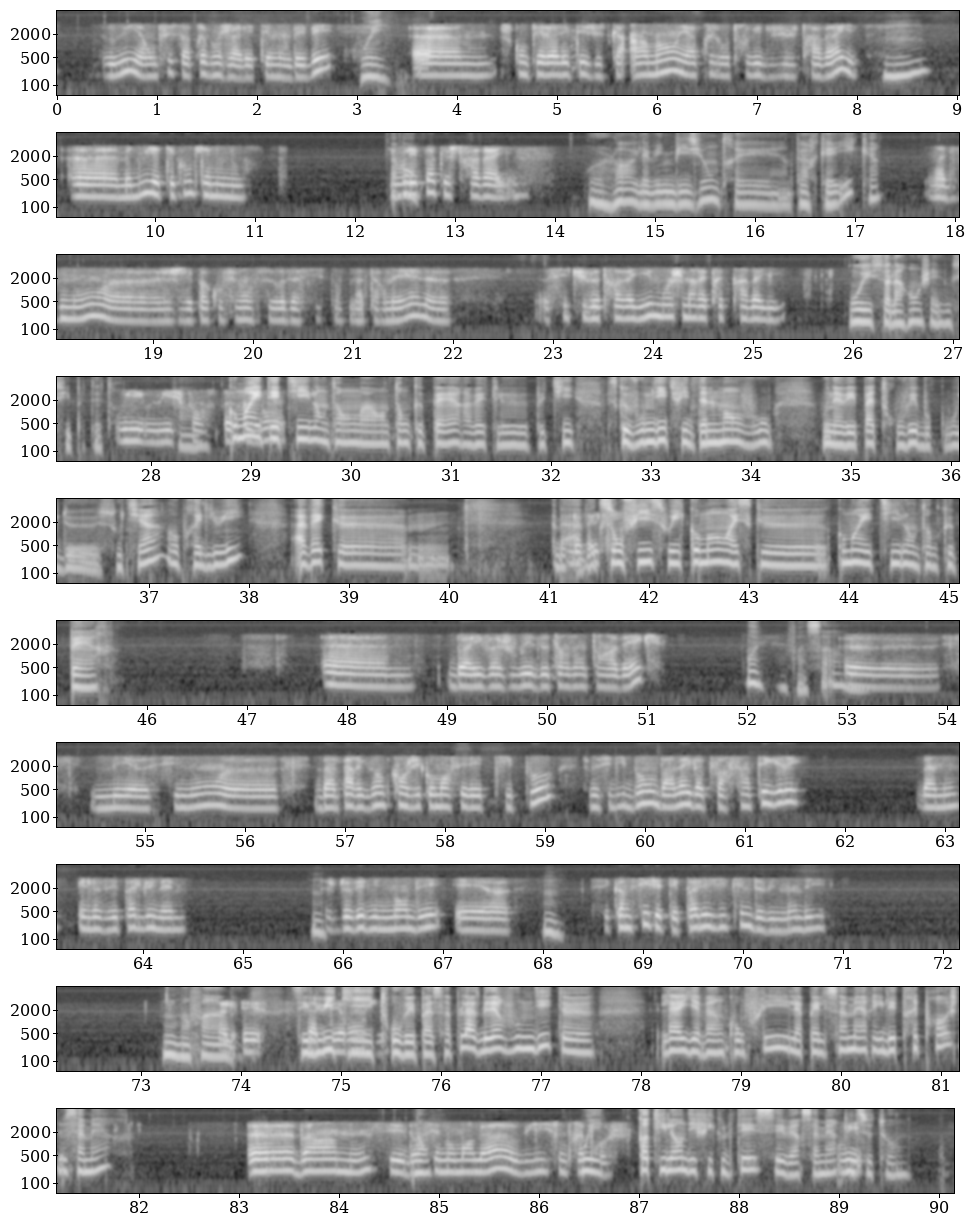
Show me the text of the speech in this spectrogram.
Oui, en plus, après, bon, j'ai allaité mon bébé. Oui. Euh, je comptais l'allaiter jusqu'à un an et après, je retrouvais du travail. Mhm. Euh, mais lui, il était contre les nounous. Il Ah bon? voulait pas que je travaille. Oh là là, il avait une vision très un peu archaïque. hein. Il m'a dit non, euh, j'ai pas confiance aux assistantes maternelles. Euh, si tu veux travailler, moi je m'arrêterai de travailler. Oui, ça l'arrangeait aussi peut-être. Oui, oui, je pense. Comment bon, était-il en tant, en tant que père avec le petit? Parce que vous me dites finalement, vous, vous n'avez pas trouvé beaucoup de soutien auprès de lui. Avec, euh, bah, avec son fils, oui. Comment est-ce que comment est-il en tant que père? Euh, bah, il va jouer de temps en temps avec. Oui, enfin ça. Euh, mais euh, sinon, euh, ben, par exemple, quand j'ai commencé les petits pots, je me suis dit, bon, ben là, il va pouvoir s'intégrer. Ben non, il ne le faisait pas de lui-même. Hmm. Je devais lui demander et euh, Hmm. c'est comme si j'étais pas légitime de lui demander. Mais enfin, c'est lui qui trouvait pas sa place. Mais d'ailleurs, vous me dites, euh, là, il y avait un conflit. Il appelle sa mère. Il est très proche de sa mère? Euh, ben non, c'est dans Non. ces moments-là, oui, ils sont très Oui. proches. Quand il est en difficulté, c'est vers sa mère Oui. qu'il se tourne.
